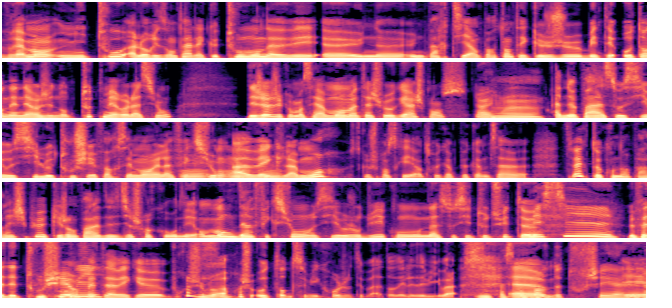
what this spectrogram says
vraiment mis tout à l'horizontale et que tout le monde avait euh, une, une partie importante et que je mettais autant d'énergie dans toutes mes relations. Déjà, j'ai commencé à moins m'attacher aux gars, je pense Ouais. Ouais. à ne pas associer aussi le toucher forcément et l'affection Mm, mm, avec mm. l'amour parce que je pense qu'il y a un truc un peu comme ça euh, c'est vrai que toi qu'on en parlait je sais plus avec qui j'en parlais de se dire je crois qu'on est en manque d'affection aussi aujourd'hui et qu'on associe tout de suite euh, Mais si le fait d'être touché en fait avec euh, pourquoi je me rapproche autant de ce micro je sais pas attendez les amis voilà Parce qu'on Euh, parle de toucher. et,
